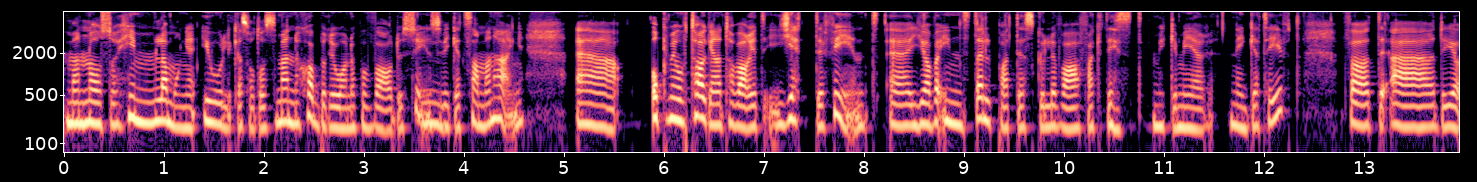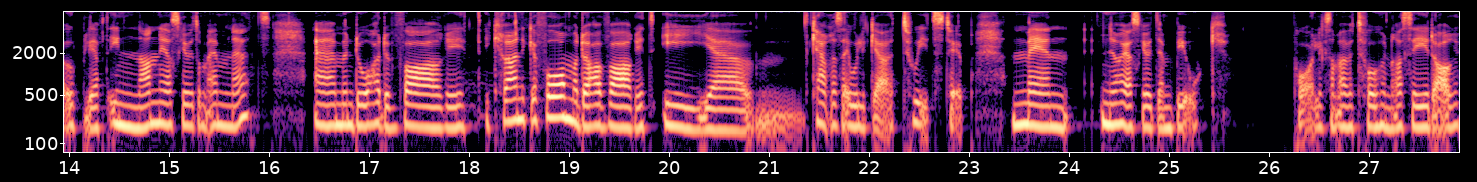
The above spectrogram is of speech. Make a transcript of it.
man når så himla många olika sorters människor beroende på var du syns, i vilket sammanhang. Eh, och mottagandet har varit jättefint. Eh, jag var inställd på att det skulle vara faktiskt mycket mer negativt. För att det är det jag upplevt innan när jag skrivit om ämnet. Eh, men då har det varit i krönikaform och det har varit i eh, kanske så olika tweets typ. Men nu har jag skrivit en bok på liksom över 200 sidor.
